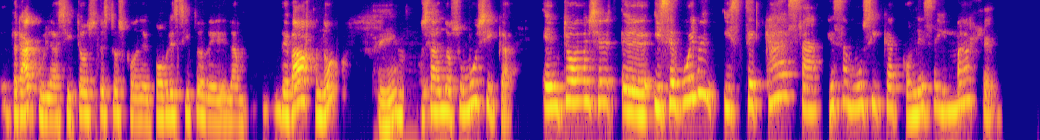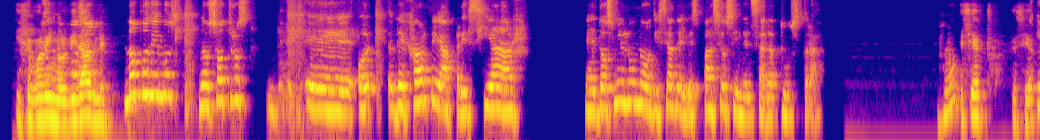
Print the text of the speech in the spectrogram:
Dráculas y todos estos con el pobrecito de, la, de Bach, ¿no? Sí. Usando su música. Entonces, y se vuelve, y se casa esa música con esa imagen. Y se vuelve inolvidable. No podemos nosotros dejar de apreciar 2001 eh, Odisea del Espacio sin el Zaratustra. Es cierto, es cierto.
